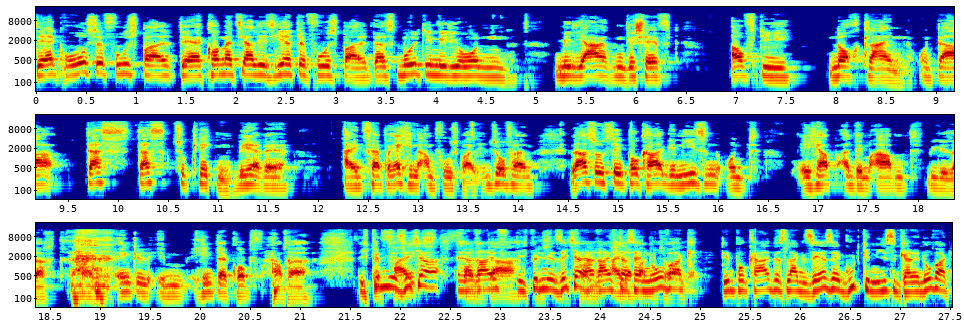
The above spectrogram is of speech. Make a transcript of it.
der große Fußball, der kommerzialisierte Fußball, das Multimillionen, Milliardengeschäft auf die noch kleinen. Und da das, das zu knicken wäre ein Verbrechen am Fußball. Insofern, lass uns den Pokal genießen und ich habe an dem Abend, wie gesagt, meinen Enkel im Hinterkopf, aber ich bin mir sicher, Herr Reif, ich bin mir sicher, Herr Reif, dass Herr Nowak den Pokal bislang sehr, sehr gut genießen kann. Herr Nowak,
